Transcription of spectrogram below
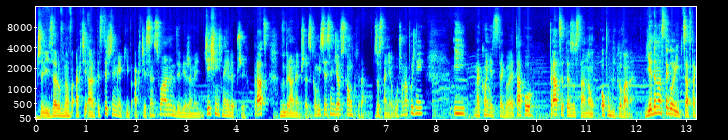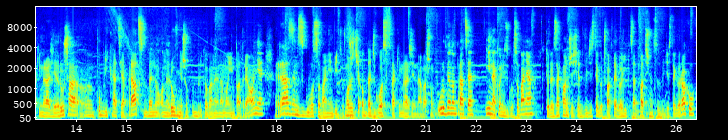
czyli zarówno w akcie artystycznym, jak i w akcie sensualnym wybierzemy 10 najlepszych prac wybrane przez komisję sędziowską, która zostanie ogłoszona później i na koniec tego etapu prace te zostaną opublikowane. 11 lipca w takim razie rusza e, publikacja prac, będą one również opublikowane na moim Patreonie razem z głosowaniem widzów. Możecie oddać głos w takim razie na Waszą ulubioną pracę i na koniec głosowania, które zakończy się 24 lipca 2020 roku,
